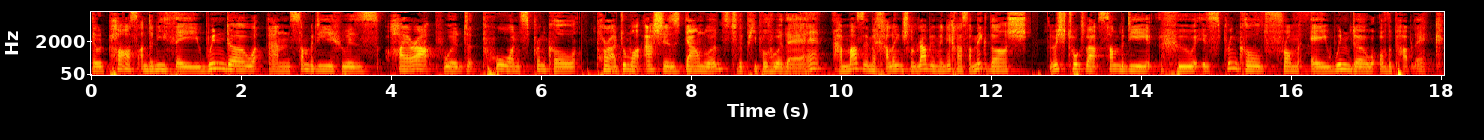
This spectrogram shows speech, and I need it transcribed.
They would pass underneath a window, and somebody who is higher up would pour and sprinkle para aduma ashes downwards to the people who are there. The Mishnah talks about somebody who is sprinkled from a window of the public.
